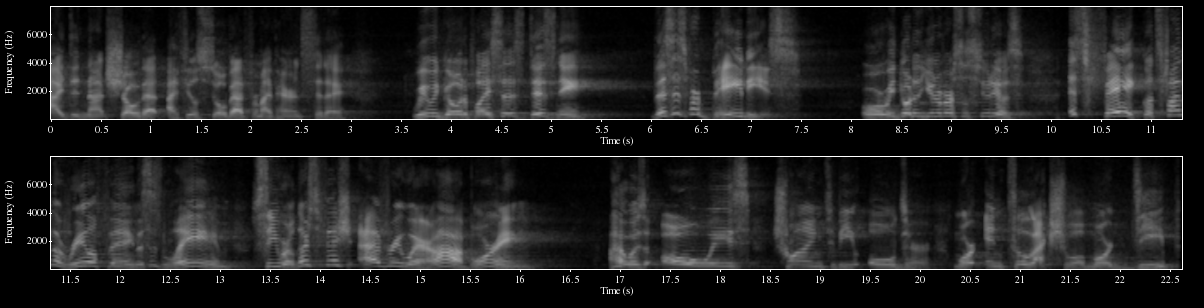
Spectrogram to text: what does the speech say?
I did not show that. I feel so bad for my parents today. We would go to places, Disney, this is for babies. Or we'd go to the Universal Studios, it's fake. Let's find the real thing. This is lame. SeaWorld, there's fish everywhere. Ah, boring. I was always trying to be older, more intellectual, more deep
